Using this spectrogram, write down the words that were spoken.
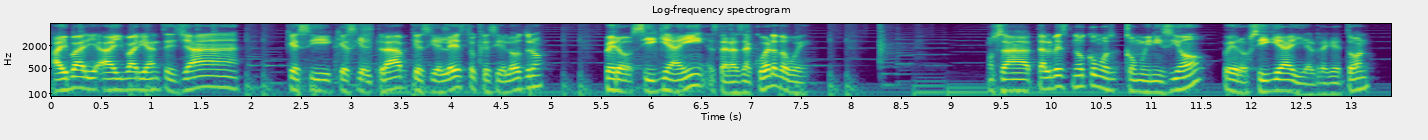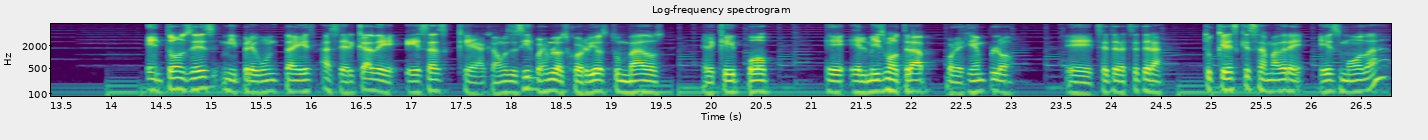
hay, vari- hay variantes ya. Que si, que si el trap, que si el esto, que si el otro. Pero sigue ahí, estarás de acuerdo, güey. O sea, tal vez no como, como inició, pero sigue ahí el reggaetón. Entonces, mi pregunta es acerca de esas que acabamos de decir, por ejemplo, los corridos tumbados, el K-pop, eh, el mismo trap, por ejemplo, eh, etcétera, etcétera. ¿Tú crees que esa madre es moda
